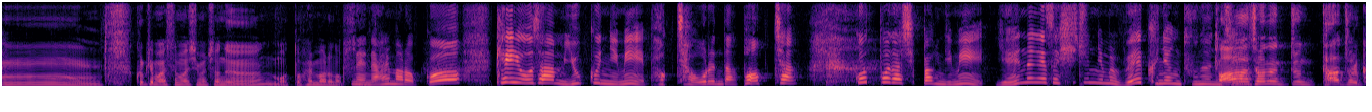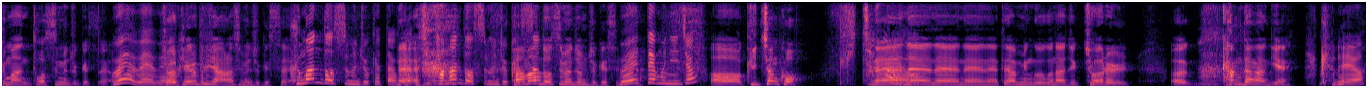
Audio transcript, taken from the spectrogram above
음, 그렇게 말씀하시면 저는 뭐 또 할 말은 없습니다. 네네, 할 말 없고. K5369 님이 벅차 오른다, 벅차. 꽃보다 식빵 님이 예능에서 희주님을 왜 그냥 두는지. 아, 저는 좀 다 저를 그만뒀으면 좋겠어요. 왜, 왜, 왜? 저를 괴롭히지 않았으면 좋겠어요. 그만뒀으면 좋겠다고요? 네. 가만뒀으면 좋겠어? 가만뒀으면 좀 좋겠습니다. 왜 때문이죠? 어, 귀찮고. 귀찮아요. 네네네네네. 대한민국은 아직 저를 어, 감당하기에 그래요?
